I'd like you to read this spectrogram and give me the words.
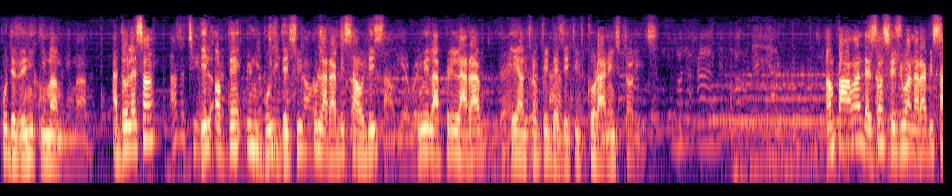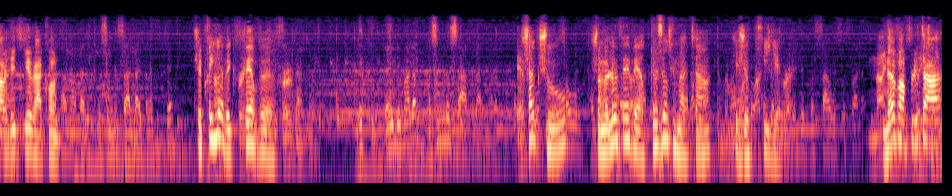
pour devenir imam. Adolescent, il obtint une bourse d'études pour l'Arabie saoudite où il apprit l'arabe et entreprit des études coraniques. En parlant de son séjour en Arabie saoudite, il raconte J'ai prié avec ferveur. Chaque jour, je me levais vers 2 heures du matin et je priais. Neuf ans plus tard,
